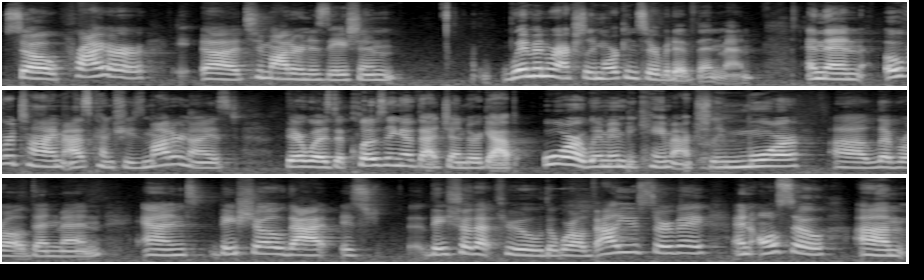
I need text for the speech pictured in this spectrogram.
So prior uh, to modernization, women were actually more conservative than men. And then over time, as countries modernized, there was a closing of that gender gap, or women became actually more uh, liberal than men. And they show that is they show that through the World Values Survey, and also um,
